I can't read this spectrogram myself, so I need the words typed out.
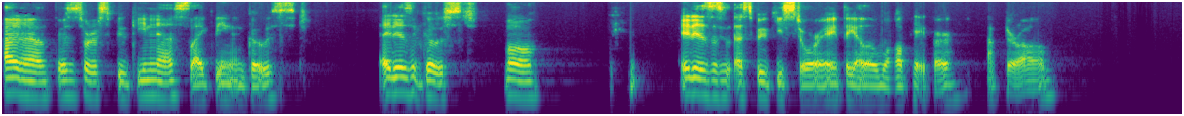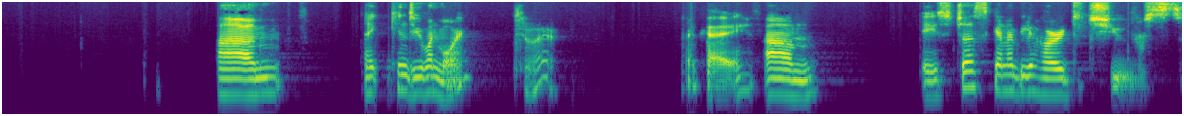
I don't know, there's a sort of spookiness like being a ghost. It is a ghost. Well, it is a, a spooky story, the yellow wallpaper, after all. Um, I can do one more. Sure. Okay. Um, it's just gonna be hard to choose.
